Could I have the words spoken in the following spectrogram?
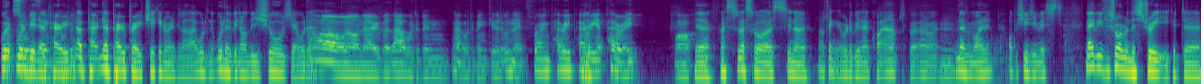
would, wouldn't be no peri, no, no peri peri chicken or anything like that. Wouldn't wouldn't have been on these shores yet, would it? Oh no, no, but that would have been that would have been good, wouldn't it? Throwing peri peri yeah. at Perry. Wow. Yeah, that's that's what I was. You know, I think it would have been quite apt, but all right, mm. never mind. Opportunity missed. Maybe if you saw him in the street, you could uh,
